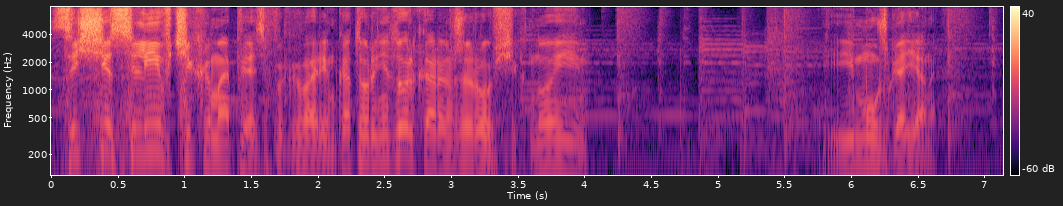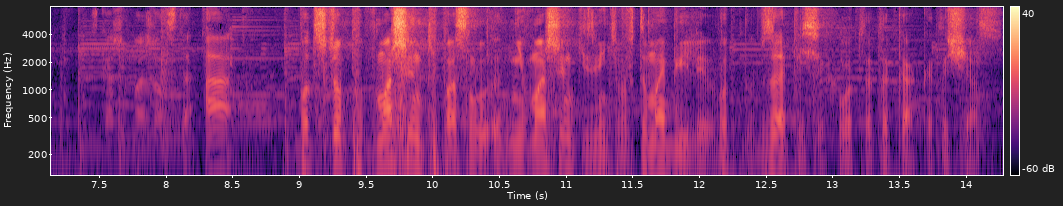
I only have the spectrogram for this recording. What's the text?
со счастливчиком опять поговорим, который не только аранжировщик, но и, и муж Гаяна. Скажи, пожалуйста, а вот чтоб в машинке послу... не в машинке, извините, в автомобиле, вот в записях, вот это как, это сейчас?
